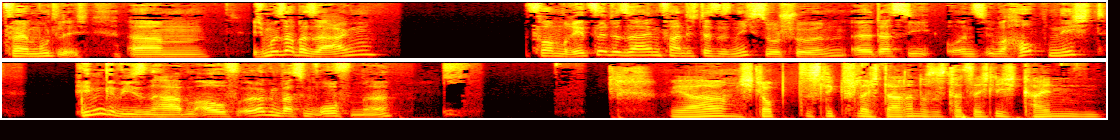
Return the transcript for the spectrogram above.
vermutlich. Ähm, ich muss aber sagen, vom Rätseldesign fand ich das ist nicht so schön, äh, dass sie uns überhaupt nicht hingewiesen haben auf irgendwas im Ofen, ne? Ja, ich glaube, das liegt vielleicht daran, dass es tatsächlich kein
